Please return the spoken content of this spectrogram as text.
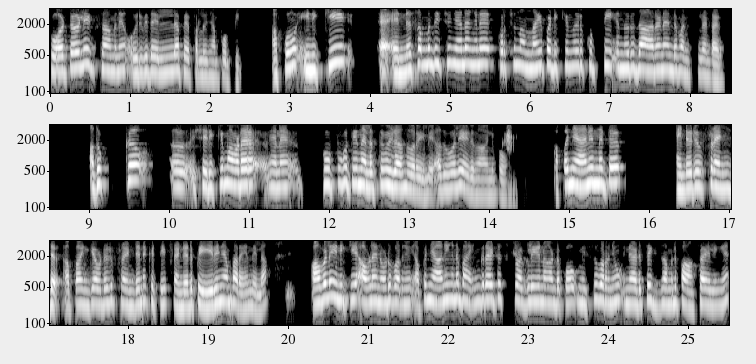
ക്വാർട്ടേർലി എക്സാമിന് ഒരുവിധം എല്ലാ പേപ്പറിലും ഞാൻ പൊട്ടി. അപ്പോൾ എനിക്ക് എന്നെ സംബന്ധിച്ച് ഞാൻ അങ്ങനെ കുറച്ച് നന്നായി പഠിക്കുന്ന ഒരു കുട്ടി എന്നൊരു ധാരണ എന്റെ മനസ്സിലുണ്ടായിരുന്നു. അതൊക്കെ ശരിക്കും അവിടെ ഇങ്ങനെ കൂപ്പ് കുത്തി നിലത്ത് വീഴാന്ന് പറയില്ലേ? അതുപോലെയായിരുന്നു അനുഭവം അപ്പൊ ഞാൻ എന്നിട്ട് എന്റെ ഒരു ഫ്രണ്ട് അപ്പൊ എനിക്ക് അവിടെ ഒരു ഫ്രണ്ടിനെ കിട്ടി. ഫ്രണ്ടിന്റെ പേര് ഞാൻ പറയുന്നില്ല. അവൾ എനിക്ക് അവൾ എന്നോട് പറഞ്ഞു അപ്പൊ ഞാൻ ഇങ്ങനെ ഭയങ്കരമായിട്ട് സ്ട്രഗിൾ ചെയ്യണ കണ്ടപ്പോ മിസ് പറഞ്ഞു ഇനി അടുത്ത എക്സാമിന് പാസ്സായില്ലെങ്കിൽ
